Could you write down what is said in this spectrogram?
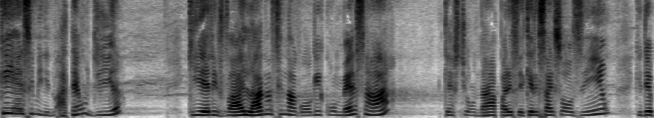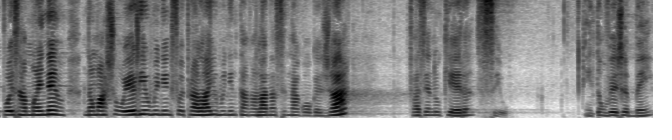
Quem é esse menino? Até o dia que ele vai lá na sinagoga e começa a questionar. Parecer que ele sai sozinho, que depois a mãe nem, não achou ele e o menino foi para lá e o menino estava lá na sinagoga já fazendo o que era seu. Então veja bem.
